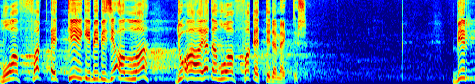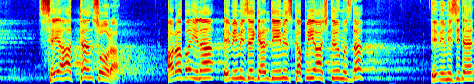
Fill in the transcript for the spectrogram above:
muvaffak ettiği gibi bizi Allah duaya da muvaffak etti demektir. Bir seyahatten sonra arabayla evimize geldiğimiz kapıyı açtığımızda evimizi de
